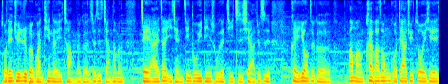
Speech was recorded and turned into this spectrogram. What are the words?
昨天去日本馆听了一场那个，就是讲他们 JI 在以前京都议定书的机制下，就是可以用这个帮忙开发中国家去做一些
